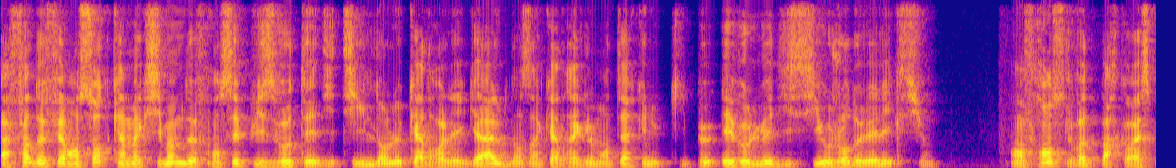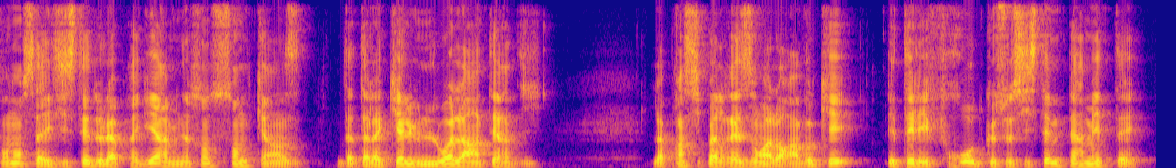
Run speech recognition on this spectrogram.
afin de faire en sorte qu'un maximum de Français puissent voter, dit-il, dans le cadre légal ou dans un cadre réglementaire qui peut évoluer d'ici au jour de l'élection. En France, le vote par correspondance a existé de l'après-guerre à 1975, date à laquelle une loi l'a interdit. La principale raison alors invoquée était les fraudes que ce système permettait.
